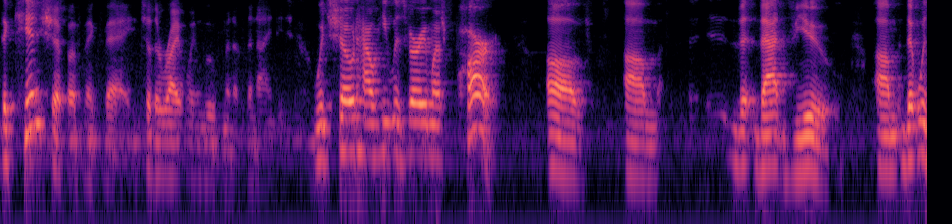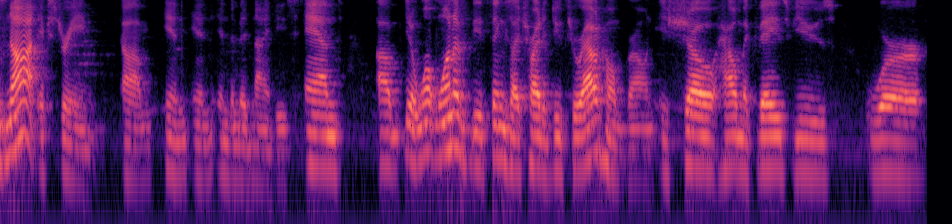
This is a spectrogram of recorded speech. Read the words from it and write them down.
the kinship of McVeigh to the right wing movement of the 90s, which showed how he was very much part of um, th- that view um, that was not extreme um, in, in, in the mid 90s. And um, you know, one, one of the things I try to do throughout Homegrown is show how McVeigh's views were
